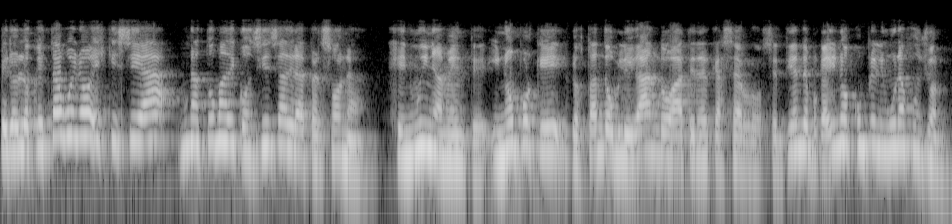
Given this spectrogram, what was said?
Pero lo que está bueno es que sea una toma de conciencia de la persona, genuinamente, y no porque lo están obligando a tener que hacerlo, ¿se entiende? Porque ahí no cumple ninguna función.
